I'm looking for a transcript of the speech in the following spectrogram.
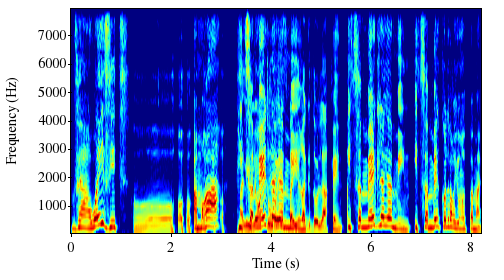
והווייזית או, אמרה, היצמד עלילות ווייז לימין. בעיר הגדולה. כן, היצמד לימין, היצמד, כל דבר היא אומרת פעמיים,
